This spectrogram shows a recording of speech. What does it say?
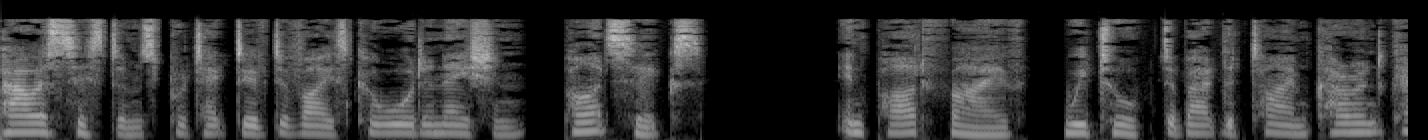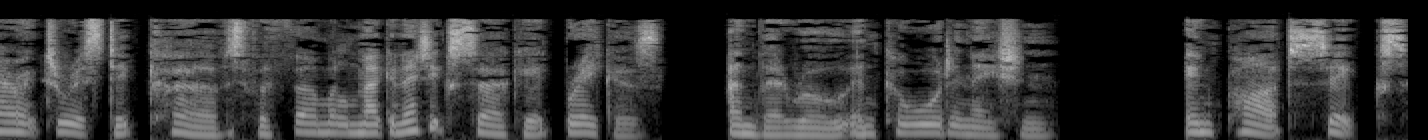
Power Systems Protective Device Coordination, Part 6. In Part 5, we talked about the time current characteristic curves for thermal magnetic circuit breakers and their role in coordination. In Part 6,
